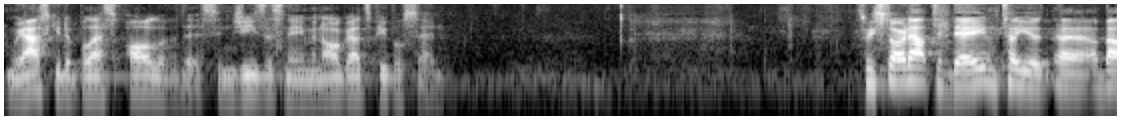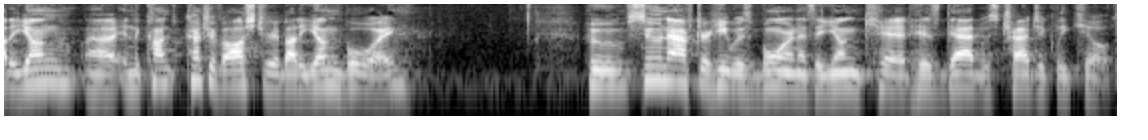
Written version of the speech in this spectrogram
And we ask you to bless all of this in Jesus' name, and all God's people said. So, we start out today and tell you uh, about a young, uh, in the con- country of Austria, about a young boy who, soon after he was born as a young kid, his dad was tragically killed.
